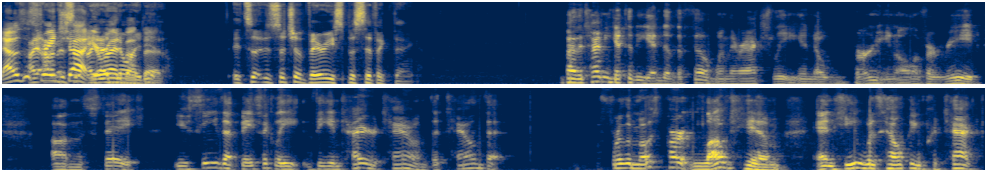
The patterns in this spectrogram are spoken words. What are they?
That was a strange honestly- shot. You're right no about idea. that. It's, a, it's such a very specific thing. By the time you get to the end of the film when they're actually you know burning oliver reed on the stake you see that basically the entire town the town that for the most part loved him and he was helping protect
